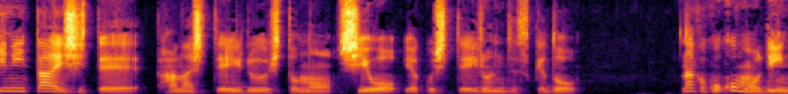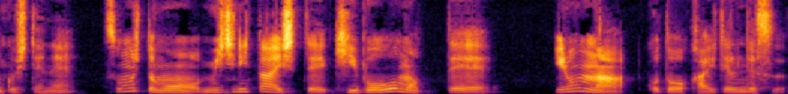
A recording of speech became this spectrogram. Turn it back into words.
に対して話している人の詩を訳しているんですけど、なんかここもリンクしてね、その人も道に対して希望を持って、いろんなことを書いてるんです。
